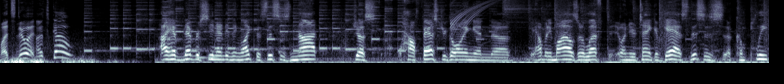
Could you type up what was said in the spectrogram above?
Let's do it. Let's go. I have never seen anything like this. This is not just how fast you're going and uh, how many miles are left on your tank of gas. This is a complete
